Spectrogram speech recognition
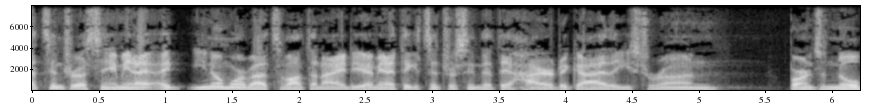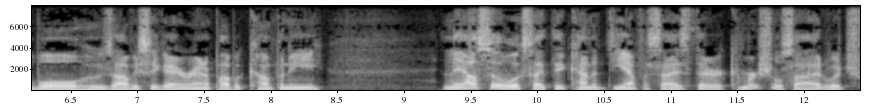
it's interesting. I mean, I, I, you know more about Savant than I do. I mean, I think it's interesting that they hired a guy that used to run Barnes and Noble, who's obviously a guy who ran a public company. And they also looks like they kind of de-emphasized their commercial side, which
